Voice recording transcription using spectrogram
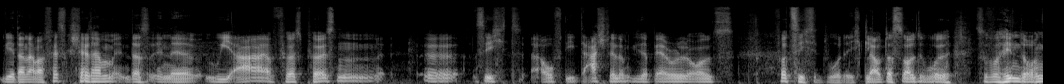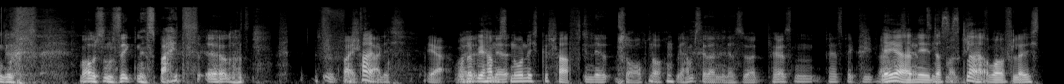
wir dann aber festgestellt haben, dass in der VR First-Person-Sicht auf die Darstellung dieser Barrel Rolls verzichtet wurde. Ich glaube, das sollte wohl zur Verhinderung des Motion Sickness Byte äh, oder Wahrscheinlich. Ja, Oder wir haben es nur nicht geschafft. In der, doch, doch. Wir haben es ja dann in der Third-Person-Perspektive. Ja, ja, nee, das ist klar, aber vielleicht.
